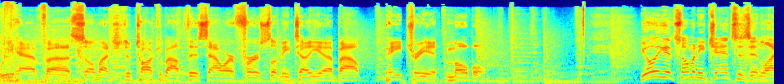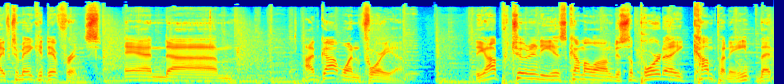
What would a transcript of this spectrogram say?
We have uh, so much to talk about this hour. First, let me tell you about Patriot Mobile. You only get so many chances in life to make a difference, and um, I've got one for you. The opportunity has come along to support a company that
